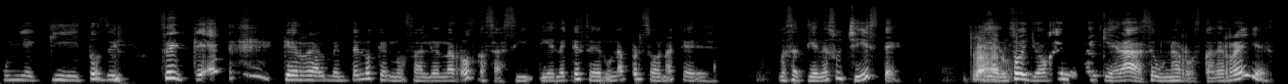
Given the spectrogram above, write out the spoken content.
muñequitos y sé qué, que realmente lo que nos salió en la rosca. O sea, sí tiene que ser una persona que, o sea, tiene su chiste. Claro. Pienso yo que no cualquiera hace una rosca de reyes.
